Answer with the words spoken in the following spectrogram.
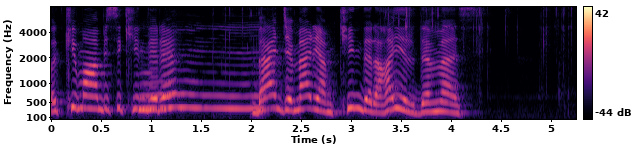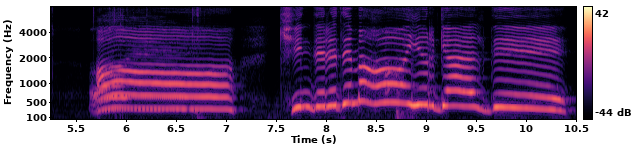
Bakayım abisi Kinder'e. Hmm. Bence Meryem Kinder'e hayır demez. Aa, Kinder'e de mi hayır geldi?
